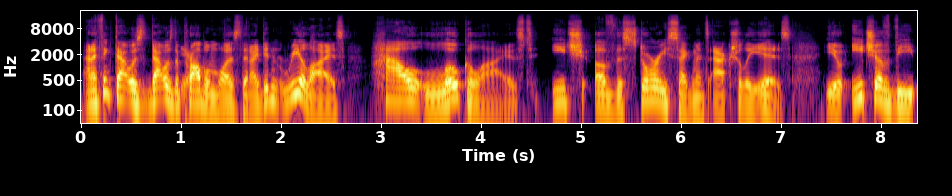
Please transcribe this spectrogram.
And I think that was that was the problem was that I didn't realize how localized each of the story segments actually is. You know, each of the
